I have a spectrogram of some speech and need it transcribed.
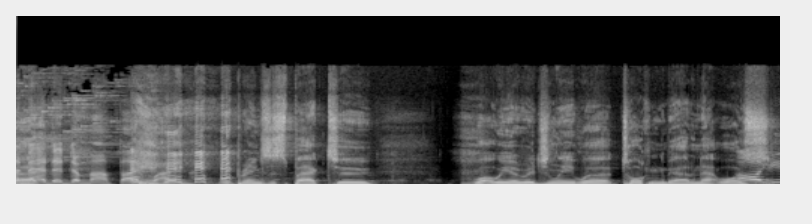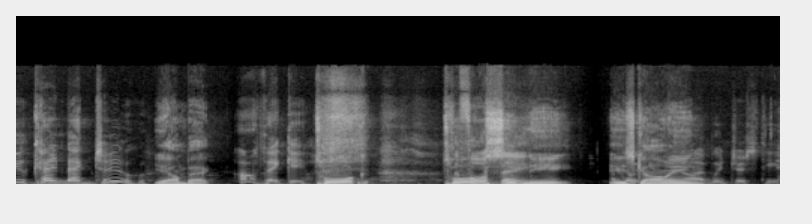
I've added them up. I won. It brings us back to what we originally were talking about, and that was oh, you came back too. yeah, I'm back. Oh, thank you. Talk, talk. fourth day. Sydney is Thought you and I going. were just here.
